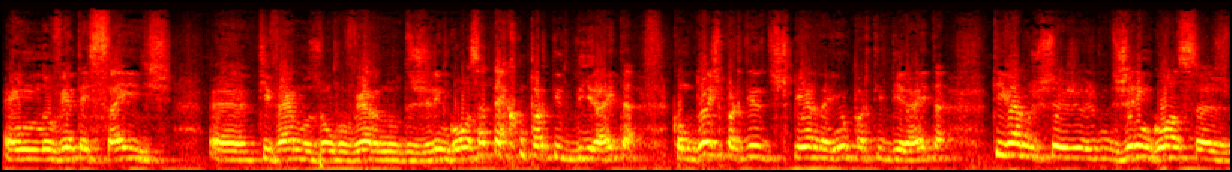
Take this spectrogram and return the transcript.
em 96, eh, tivemos um governo de geringonça, até com partido de direita, com dois partidos de esquerda e um partido de direita. Tivemos eh, geringonças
